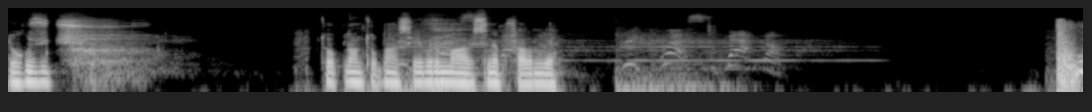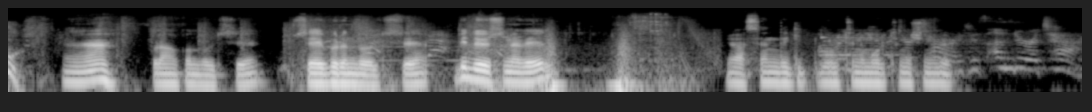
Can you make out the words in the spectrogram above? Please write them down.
9-3. Toplan toplan Saber'ın mavisine pusalım gel. Heh, Franco'nun ultisi. Saber'ın da ultisi. Bir de üstüne Veil. Ya sen de git ultini multini şimdi. Turret is under attack.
